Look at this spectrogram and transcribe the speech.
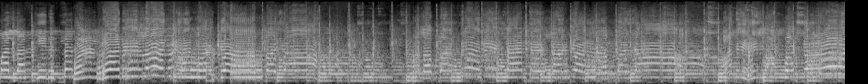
मला कीर्तन. पंढरीला गेला ग मला पंढरीला नेला ग आणि हिला पंढरी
